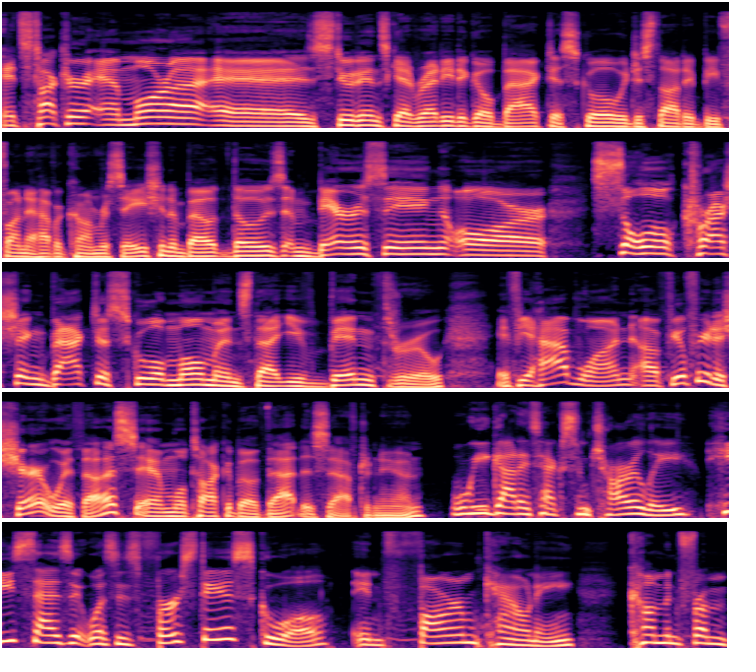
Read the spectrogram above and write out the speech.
It's Tucker and Maura as students get ready to go back to school. We just thought it'd be fun to have a conversation about those embarrassing or soul crushing back to school moments that you've been through. If you have one, uh, feel free to share it with us and we'll talk about that this afternoon. We got a text from Charlie. He says it was his first day of school in Farm County, coming from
